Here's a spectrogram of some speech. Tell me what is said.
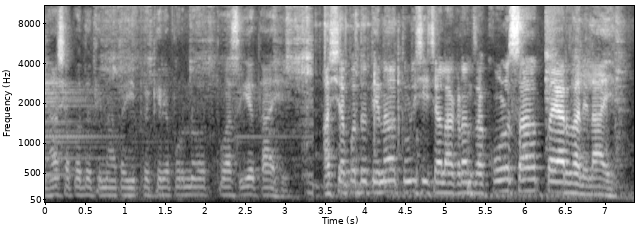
आणि अशा पद्धतीनं आता ही प्रक्रिया पूर्णत्वास येत आहे. अशा पद्धतीनं तुळशीच्या लाकडांचा कोळसा तयार झालेला आहे.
